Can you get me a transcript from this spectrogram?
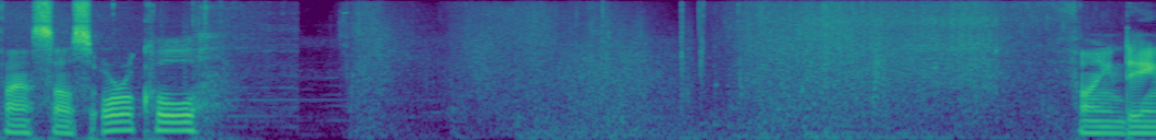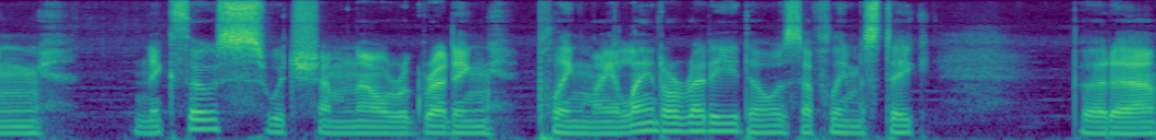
Thassa's Oracle. Finding Nykthos, which I'm now regretting playing my land already, that was definitely a mistake. But uh,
